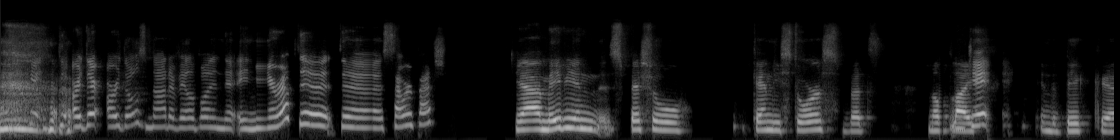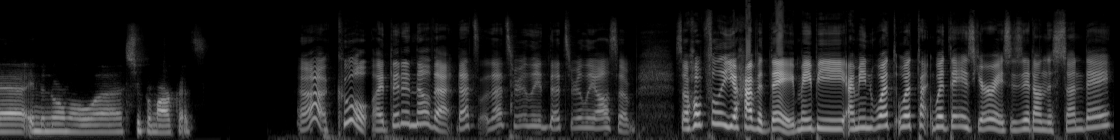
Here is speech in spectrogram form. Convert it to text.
okay. are there are those not available in the, in europe the the sour patch yeah maybe in special candy stores but not like okay in the big uh, in the normal uh, supermarkets. Ah, cool! I didn't know that. That's that's really that's really awesome. So hopefully you have a day. Maybe I mean, what what what day is your race? Is it on the Sunday?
